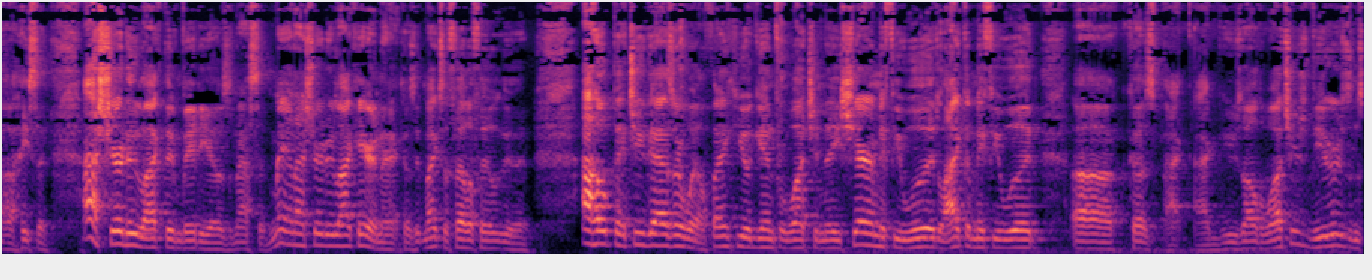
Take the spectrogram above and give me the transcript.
uh, he said, I sure do like them videos. And I said, man, I sure do like hearing that because it makes a fella feel good. I hope that you guys are well. Thank you again for watching these. Share them if you would. Like them if you would. Because uh, I, I use all the watchers, viewers, and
